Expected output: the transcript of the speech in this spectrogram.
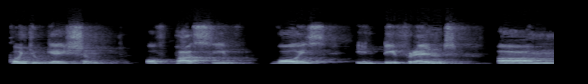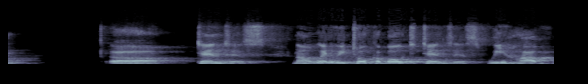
Conjugation of passive voice in different um, uh, tenses. Now, when we talk about tenses, we have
